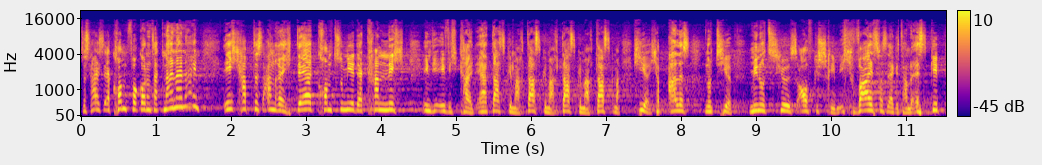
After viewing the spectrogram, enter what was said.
Das heißt, er kommt vor Gott und sagt, nein, nein, nein, ich habe das Anrecht, der kommt zu mir, der kann nicht in die Ewigkeit. Er hat das gemacht, das gemacht, das gemacht, das gemacht. Hier, ich habe alles notiert, minutiös aufgeschrieben. Ich weiß, was er getan hat. Es gibt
